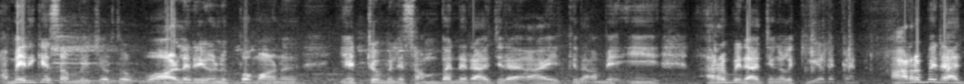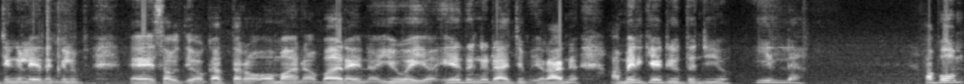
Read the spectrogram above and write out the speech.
അമേരിക്കയെ സംബന്ധിച്ചിടത്തോളം വളരെ എളുപ്പമാണ് ഏറ്റവും വലിയ സമ്പന്ന രാജ്യ ആയിരിക്കുന്ന അമേ ഈ അറബ് രാജ്യങ്ങളെ കീഴടക്കാൻ. അറബ് രാജ്യങ്ങൾ ഏതെങ്കിലും സൗദിയോ ഖത്തറോ ഒമാനോ ബഹ്റൈനോ യു എയോ ഏതെങ്കിലും രാജ്യം ഇറാൻ അമേരിക്കയായിട്ട് യുദ്ധം ചെയ്യോ? ഇല്ല. അപ്പോൾ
